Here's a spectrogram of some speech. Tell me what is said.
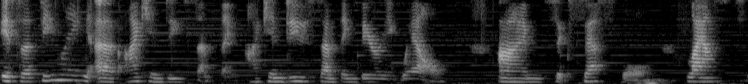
it's a feeling of I can do something. I can do something very well. I'm successful. Last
